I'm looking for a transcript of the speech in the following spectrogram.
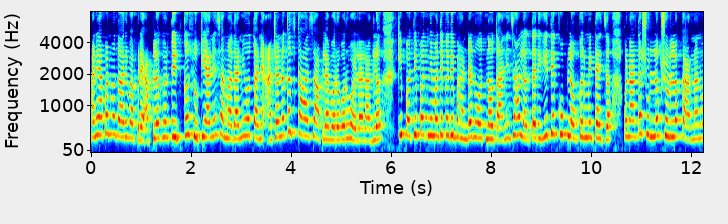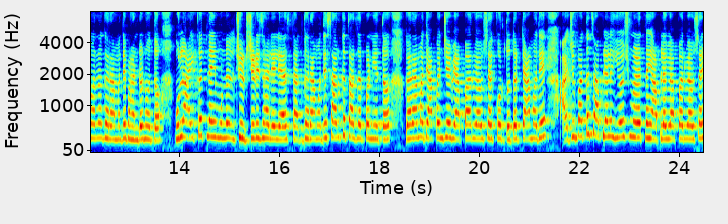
आणि आपण म्हणतो अरे बापरे! आपलं घर तर इतकं सुखी आणि समाधानी होतं आणि अचानकच का असं आपल्याबरोबर व्हायला लागलं की पती पत्नीमध्ये कधी भांडण होत नव्हतं आणि झालं तरीही ते खूप लवकर मिटायचं. पण आता क्षुल्लक क्षुल्लक कारणांवरनं घरामध्ये भांडण होतं. मुलं ऐकत नाही मुलं चिडचिडी झालेले असतात. घरामध्ये सारखंच आजारपण येतं. घरामध्ये आपण जे व्यापार व्यवसाय करतो तर त्यामध्ये अजिबातच आपल्याला यश मिळत नाही. आपला व्यापार व्यवसाय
